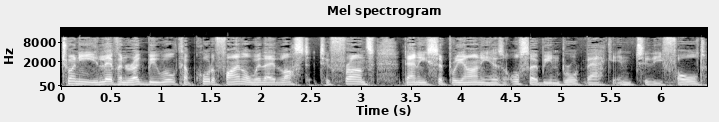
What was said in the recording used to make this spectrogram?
2011 Rugby World Cup quarter final where they lost to France. Danny Cipriani has also been brought back into the fold.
